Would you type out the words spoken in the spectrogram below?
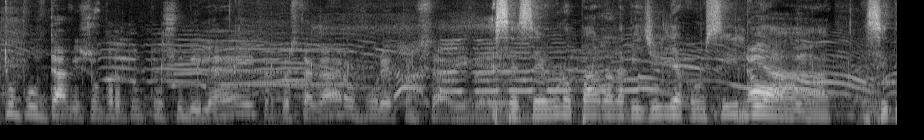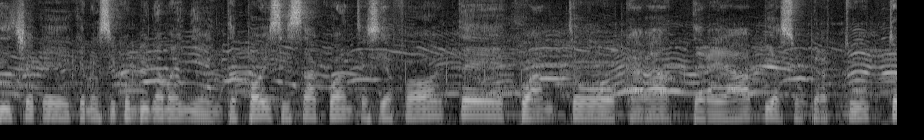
Tu puntavi soprattutto su di lei per questa gara oppure pensavi che... Se, se uno parla alla vigilia con Silvia no, si dice che, che non si combina mai niente, poi si sa quanto sia forte, quanto carattere abbia soprattutto.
